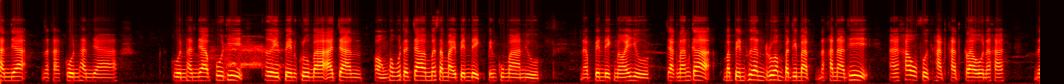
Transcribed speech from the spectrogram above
ทัญญะนะคะโกนทัญญา กนทัญญาผู้ที่เคยเป็นครูบาอาจารย์ของพระพุทธเจ้าเมื่อสมัยเป็นเด็กเป็นกุมารอยู่นะเป็นเด็กน้อยอยู่ จากนั้นก็มาเป็นเพื่อนร่วมปฏิบัติขณะที่เข้าฝึกหัดขัดเกลานะคะใน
